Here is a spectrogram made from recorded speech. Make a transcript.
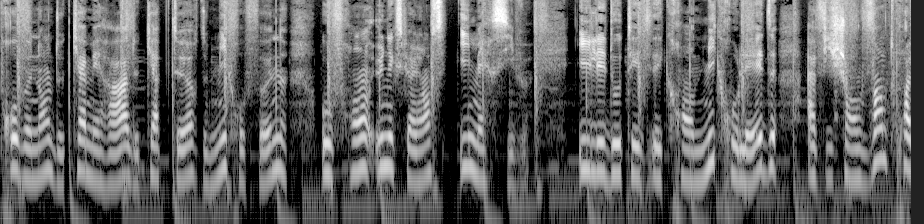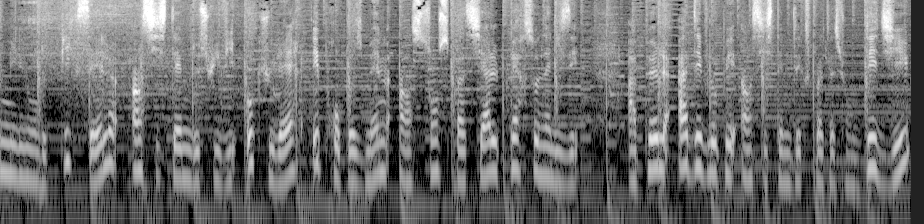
provenant de caméras, de capteurs, de microphones, offrant une expérience immersive. Il est doté d'écrans micro LED affichant 23 millions de pixels, un système de suivi oculaire et propose même un son spatial personnalisé. Apple a développé un système d'exploitation dédié,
